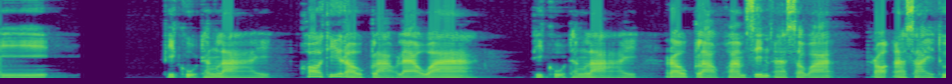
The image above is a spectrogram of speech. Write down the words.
นี้พิขุทั้งหลาย ข้อที่เรากล่าวแล้วว่าพิขุทั้งหลายเรากล่าวความสิ้นอาสวะ เพราะอาศัยทุ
